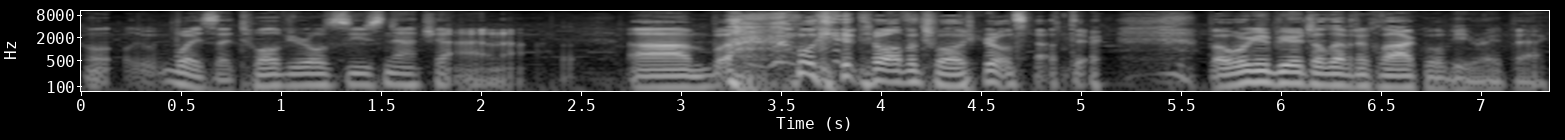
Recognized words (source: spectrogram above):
What is that? Twelve year olds use Snapchat? I don't know. Um, but we'll get to all the twelve year olds out there. But we're gonna be here till eleven o'clock. We'll be right back.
